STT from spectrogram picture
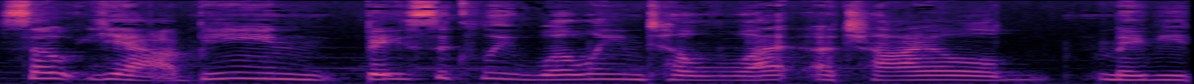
So, yeah, being basically willing to let a child maybe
